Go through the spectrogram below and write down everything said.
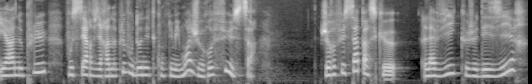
et à ne plus vous servir, à ne plus vous donner de contenu. Mais moi, je refuse ça. Je refuse ça parce que la vie que je désire,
